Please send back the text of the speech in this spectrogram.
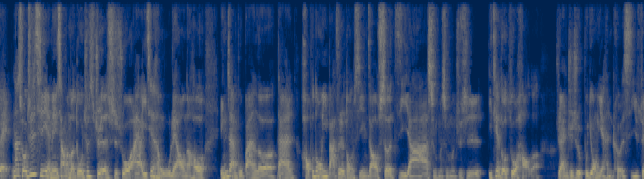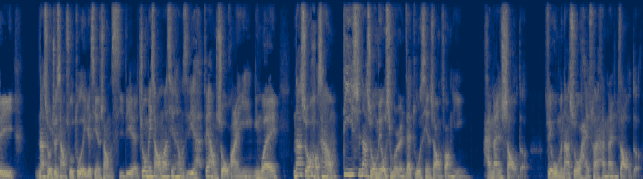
对，那时候就是其实也没想那么多，就是觉得是说，哎呀，一切很无聊，然后影展不办了，但好不容易把这个东西，你知道设计啊什么什么，就是一切都做好了，感觉就是不用也很可惜，所以。那时候就想说做了一个线上系列，结果没想到那线上系列非常受欢迎，因为那时候好像第一是那时候没有什么人在做线上放映，还蛮少的，所以我们那时候还算还蛮早的，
